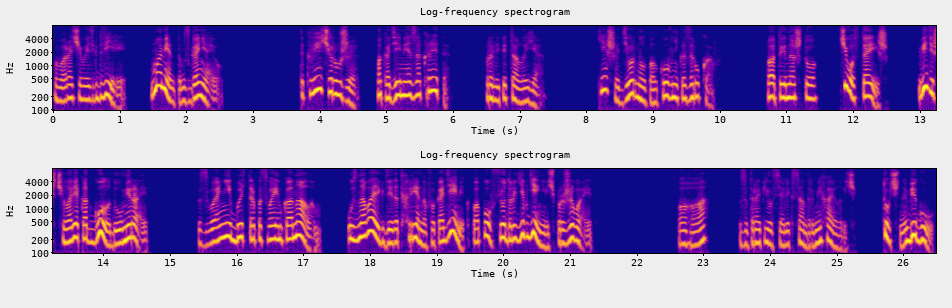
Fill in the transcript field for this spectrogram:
поворачиваясь к двери. Моментом сгоняю. Так вечер уже, академия закрыта, пролепетала я. Кеша дернул полковника за рукав. «А ты на что? Чего стоишь? Видишь, человек от голода умирает. Звони быстро по своим каналам, узнавай, где этот хренов академик Попов Федор Евгеньевич проживает». «Ага», — заторопился Александр Михайлович. «Точно, бегу».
